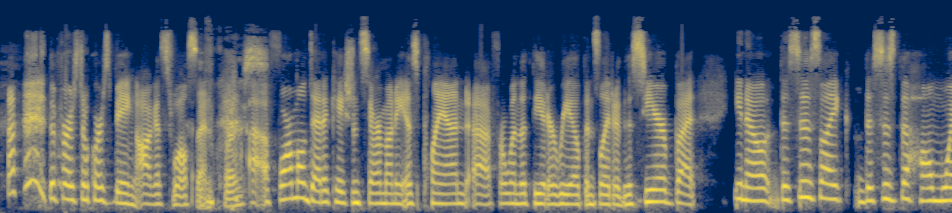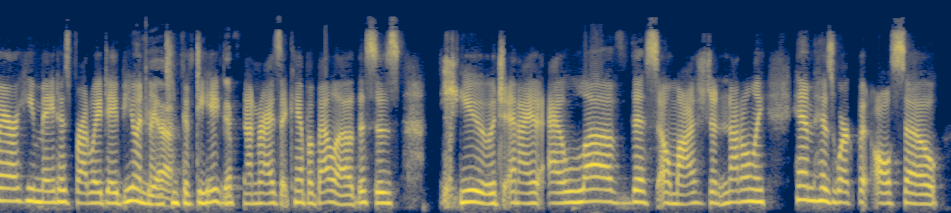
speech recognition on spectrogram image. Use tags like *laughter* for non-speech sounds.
*laughs* the first, of course, being August Wilson. Of course. Uh, a formal dedication ceremony is planned uh, for when the theater reopens later this year. But you know, this is like this is the home where he made his Broadway debut in Yeah. 1958, Yep. Sunrise at Campobello. This is huge, and I I love this homage to not only him, his work, but also.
